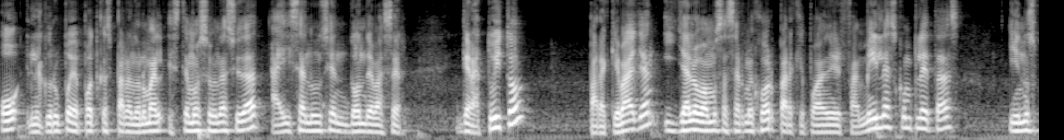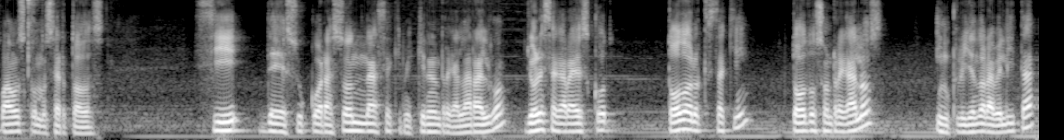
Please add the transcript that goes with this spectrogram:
o el grupo de podcast paranormal estemos en una ciudad, ahí se anuncian dónde va a ser. Gratuito, para que vayan y ya lo vamos a hacer mejor para que puedan ir familias completas y nos podamos conocer todos. Si de su corazón nace que me quieren regalar algo, yo les agradezco todo lo que está aquí. Todos son regalos, incluyendo la velita.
